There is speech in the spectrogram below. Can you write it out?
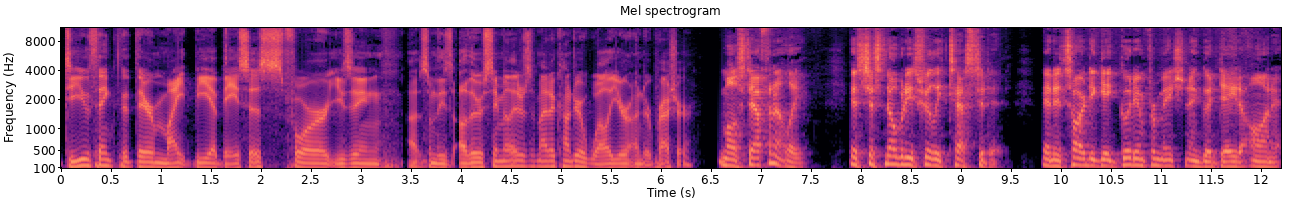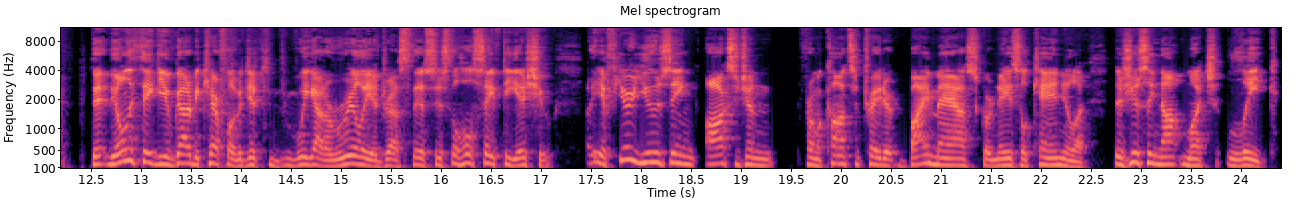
do you think that there might be a basis for using uh, some of these other stimulators of mitochondria while you're under pressure? Most definitely. It's just nobody's really tested it. and it's hard to get good information and good data on it. The, the only thing you've got to be careful of, just, we got to really address this, is the whole safety issue. If you're using oxygen from a concentrator by mask or nasal cannula, there's usually not much leak.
